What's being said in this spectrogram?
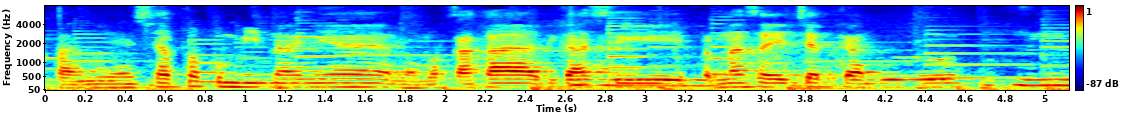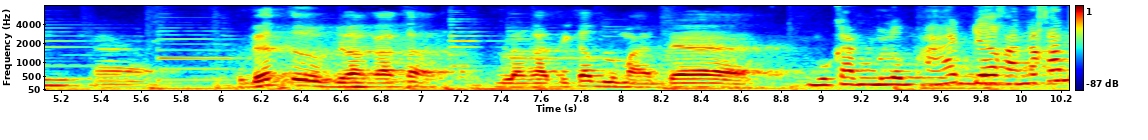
tanya siapa pembinanya? Nomor kakak dikasih. Pernah saya chat kan dulu. Hmm, nah udah tuh bilang kakak bilang kak Tika belum ada. Bukan belum ada karena kan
